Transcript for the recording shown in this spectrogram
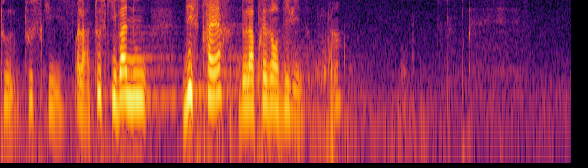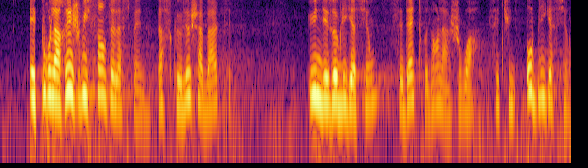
tout, ce qui, voilà, tout ce qui va nous distraire de la présence divine. Hein. Et pour la réjouissance de la semaine, parce que le Shabbat une des obligations, c'est d'être dans la joie. C'est une obligation.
